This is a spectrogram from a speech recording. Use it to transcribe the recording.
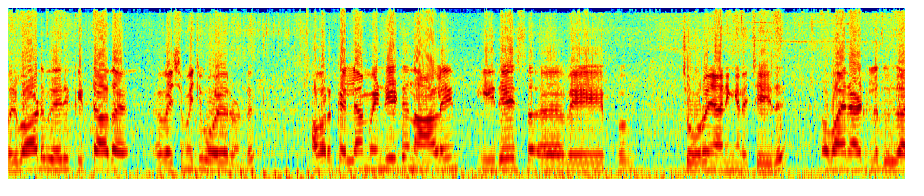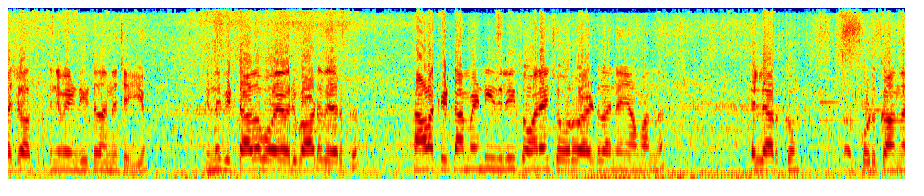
ഒരുപാട് പേര് കിട്ടാതെ വിഷമിച്ചു പോയവരുണ്ട്. അവർക്കെല്ലാം വേണ്ടിയിട്ട് നാളെയും ഇതേ ചോറ് ഞാനിങ്ങനെ ചെയ്ത് വയനാട്ടിലെ ദുരിതാശ്വാസത്തിന് വേണ്ടിയിട്ട് തന്നെ ചെയ്യും. ഇന്ന് കിട്ടാതെ പോയ ഒരുപാട് പേർക്ക് നാളെ കിട്ടാൻ വേണ്ടി ഇതിൽ തോനെ ചോറുമായിട്ട് തന്നെ ഞാൻ വന്ന് എല്ലാവർക്കും കൊടുക്കാവുന്ന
